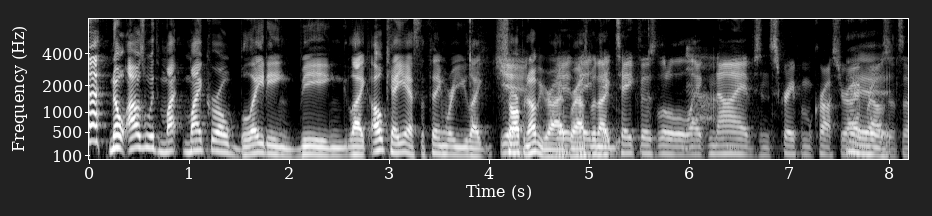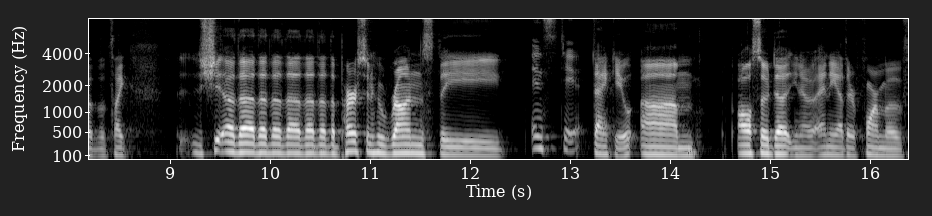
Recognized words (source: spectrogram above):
oh, no, I was with mi- microblading being like, okay, yeah, it's the thing where you like sharpen Yeah, up your eyebrows, They, but they like, take those little like knives and scrape them across your Yeah, yeah, eyebrows. yeah. It's, it's like she, uh, the, the, the, the, the, the the person who runs the Institute. thank you um also does you know any other form of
